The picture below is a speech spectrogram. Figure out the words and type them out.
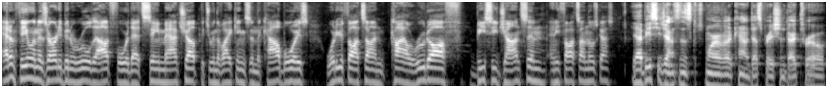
Adam Thielen has already been ruled out for that same matchup between the Vikings and the Cowboys. What are your thoughts on Kyle Rudolph, Bisi Johnson? Any thoughts on those guys? Yeah, Bisi Johnson's more of a kind of desperation dart throw.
